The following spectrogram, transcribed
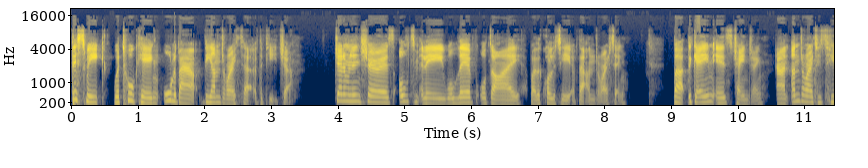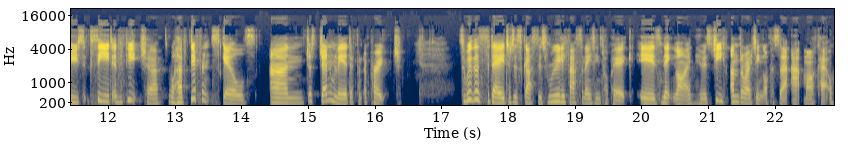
This week, we're talking all about the underwriter of the future. General insurers ultimately will live or die by the quality of their underwriting. But the game is changing, and underwriters who succeed in the future will have different skills and just generally a different approach. So, with us today to discuss this really fascinating topic is Nick Line, who is Chief Underwriting Officer at Markel.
